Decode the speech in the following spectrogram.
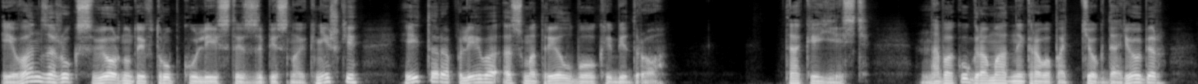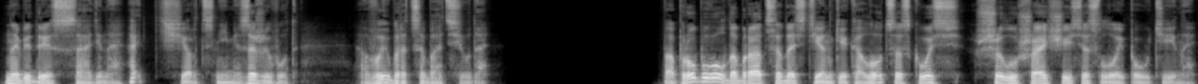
Иван зажег свернутый в трубку лист из записной книжки и торопливо осмотрел бок и бедро. Так и есть. На боку громадный кровоподтек до ребер, на бедре ссадина. А черт с ними, заживут. Выбраться бы отсюда. Попробовал добраться до стенки колодца сквозь шелушащийся слой паутины.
